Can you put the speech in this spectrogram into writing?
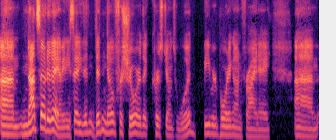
Um, not so today. I mean, he said he didn't didn't know for sure that Chris Jones would be reporting on Friday. Um,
